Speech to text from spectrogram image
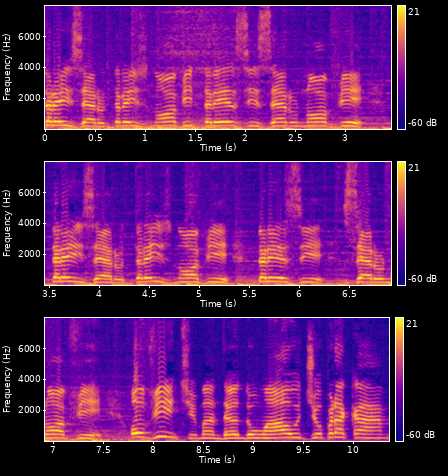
3039 1309. 3039 1309. Ouvinte mandando um áudio para cá.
